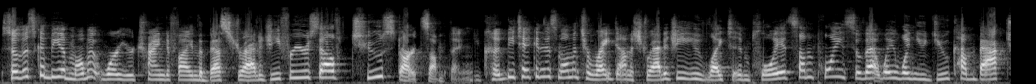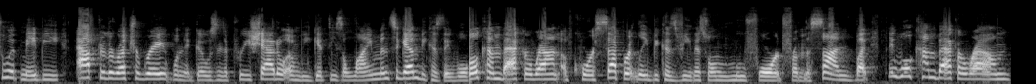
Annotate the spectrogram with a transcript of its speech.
So this could be a moment where you're trying to find the best strategy for yourself to start something. You could be taking this moment to write down a strategy you'd like to employ at some point. So that way, when you do come back to it, maybe after the retrograde, when it goes into pre shadow and we get these alignments again, because they will come back around, of course, separately because Venus will move forward from the sun, but they will come back around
